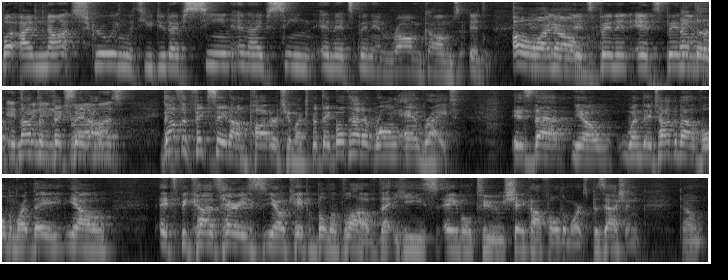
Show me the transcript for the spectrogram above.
But I'm not screwing with you, dude. I've seen and I've seen, and it's been in rom coms. It. Oh, I know. It's been in. It's been not in. to, it's not been to in fixate dramas. on not to fixate on Potter too much, but they both had it wrong and right. Is that you know when they talk about Voldemort, they you know it's because Harry's you know capable of love that he's able to shake off Voldemort's possession. Don't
